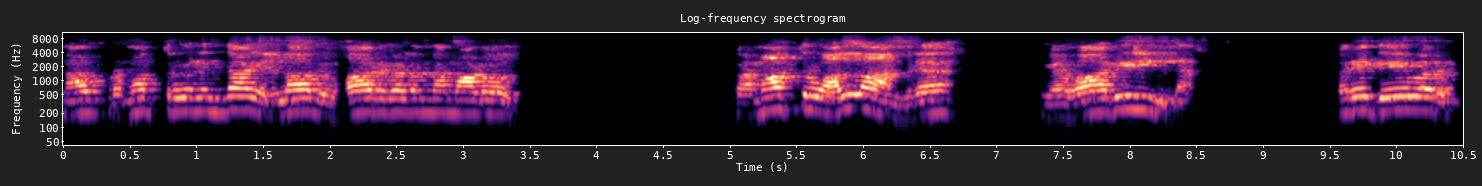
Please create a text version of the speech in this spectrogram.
ನಾವು ಪ್ರಮಾತೃವಿನಿಂದ ಎಲ್ಲಾ ವ್ಯವಹಾರಗಳನ್ನ ಮಾಡೋದು. ಪ್ರಮಾತೃ ಅಲ್ಲ ಅಂದ್ರೆ ವ್ಯವಹಾರ ಇಲ್ಲ ಅರೆ ದೇವರು.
